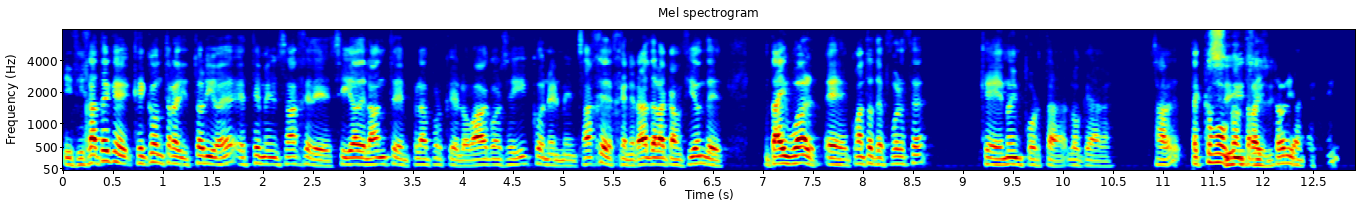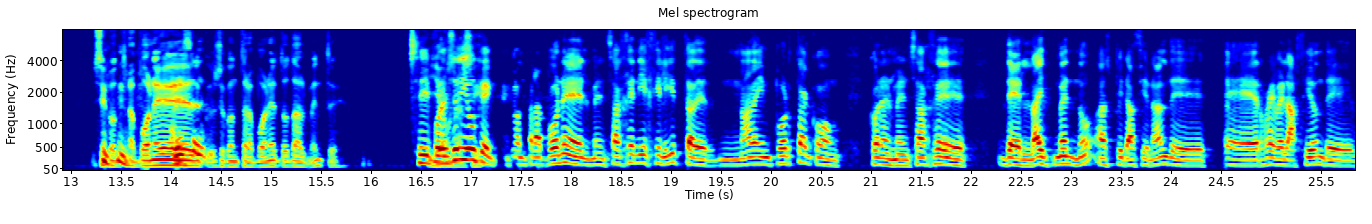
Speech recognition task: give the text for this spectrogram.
y fíjate que, qué contradictorio es este mensaje de sigue adelante, en plan porque lo vas a conseguir, con el mensaje general de la canción de da igual eh, cuánto te esfuerces, que no importa lo que hagas. ¿Sabes? Es como contradictorio. Se contrapone, se contrapone totalmente. Sí, por eso digo que, contrapone el mensaje nihilista de nada importa con, con el mensaje del enlightenment, ¿no? Aspiracional de eh, revelación de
